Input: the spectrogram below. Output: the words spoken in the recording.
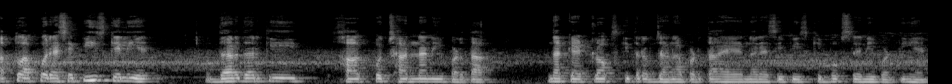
अब तो आपको रेसिपीज़ के लिए दर दर की खाक को छानना नहीं पड़ता। न कैटलॉग्स की तरफ़ जाना पड़ता है, न रेसिपीज़ की बुक्स लेनी पड़ती हैं।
